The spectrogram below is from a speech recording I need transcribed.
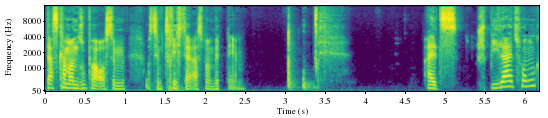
das kann man super aus dem, aus dem Trichter erstmal mitnehmen. Als Spielleitung,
